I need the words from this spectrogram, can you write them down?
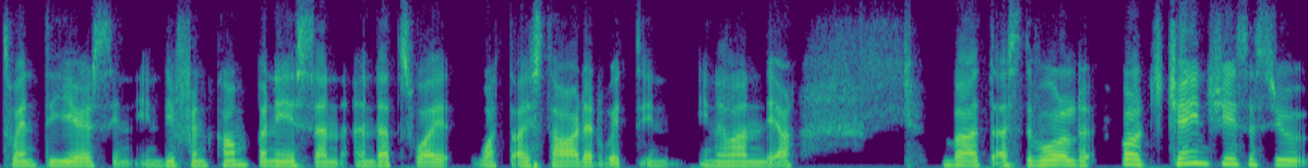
20 years in, in different companies and, and that's why what I started with in, in Alandia. But as the world world changes, as you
